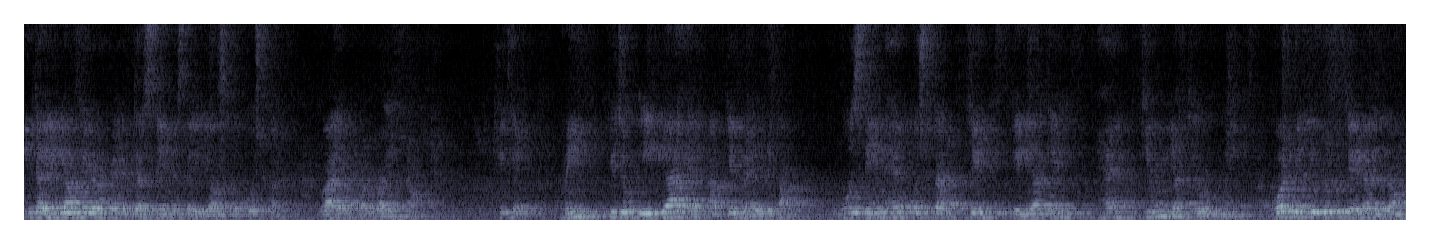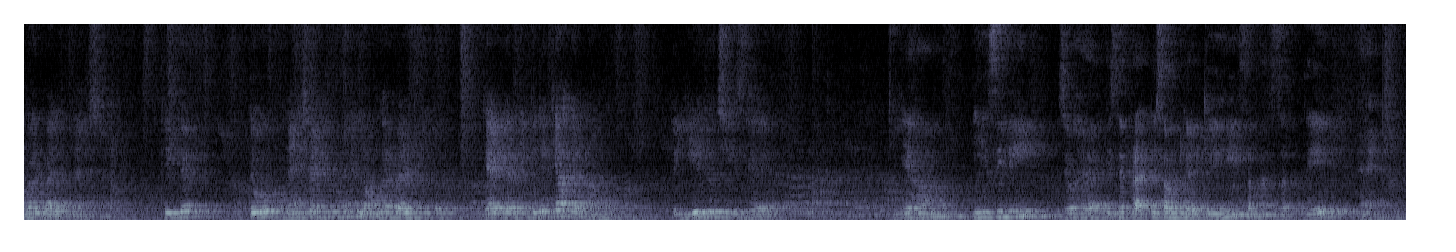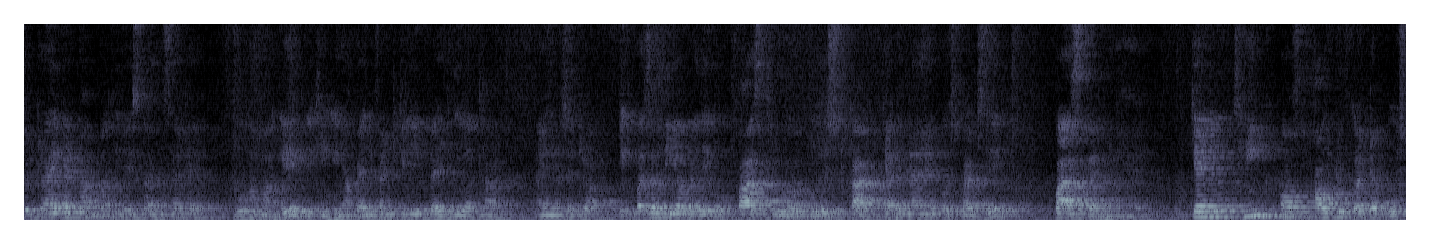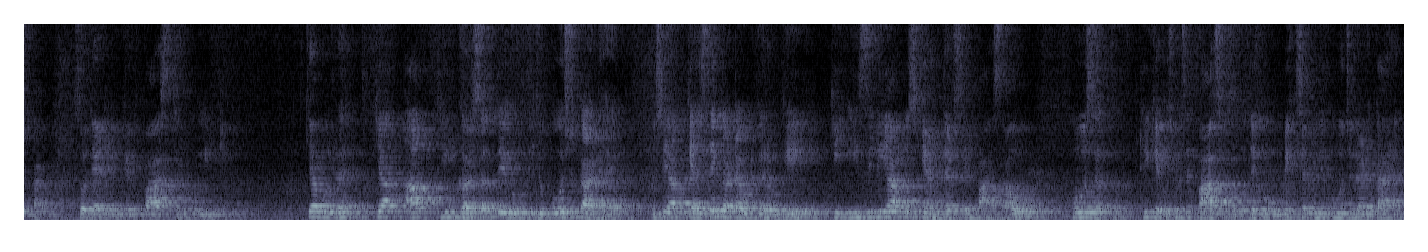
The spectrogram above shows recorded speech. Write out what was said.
In the area of your belt the same is the area of the post card why और वाई नॉट ठीक है मीन कि जो एरिया है आपके बेल्ट का वो सेम है पोस्ट कार्ड के एरिया के हैं, क्यों या क्यों नहीं? What will you do to get a longer belt next time ठीक है? तो नेक्स्ट टाइम तुम्हें लॉन्गर बेल्ट गेट करने के लिए क्या करना होगा? तो ये जो चीज़ है, ये हम इजीली जो है, इसे प्रैक्टिस आउट करके ही समझ सकते हैं। तो ट्राई करना, बाकी जो इसका आंसर है वो हम आगे देखेंगे। यहाँ पे एलिफेंट के लिए बेल्ट दिया था एंड एक्सेट्रा एक पजल दिया हुआ है, देखो pass through a post card क्या करना है? पोस्ट कार्ड से पास करना है। Can you think of how to cut a post card so that you can pass through it क्या बोल रहे हैं? क्या आप थिंक कर सकते हो कि जो पोस्ट कार्ड है, उसे आप कैसे कट आउट करोगे कि इजीली आप उसके अंदर से पास आउट हो सको? ठीक है, उसमें से पास हो सको देखो पिक्चर में देखो जो लड़का है,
